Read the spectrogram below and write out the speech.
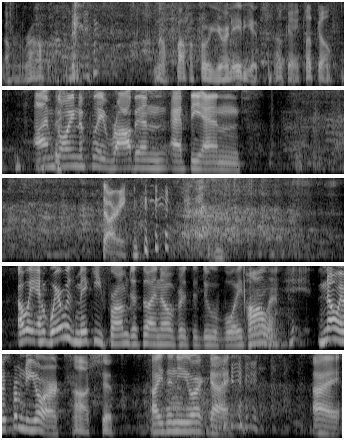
Robin. no, Fafafu, you're an idiot. Okay, let's go. I'm going to play Robin at the end. Sorry. oh wait, and where was Mickey from? Just so I know for to do a voice. Holland. no, it was from New York. Oh, shit. Oh, he's a New York guy. All right.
